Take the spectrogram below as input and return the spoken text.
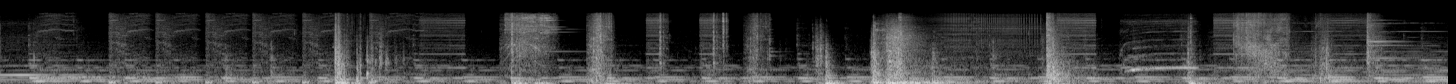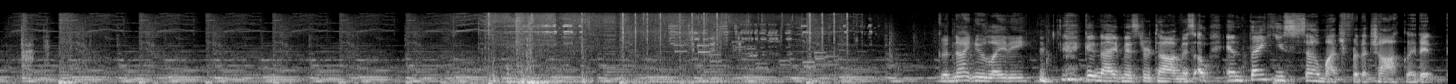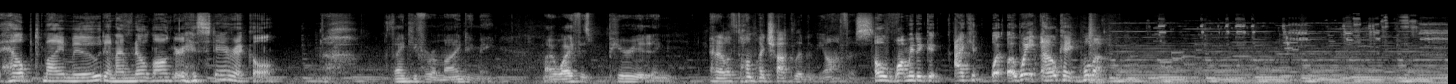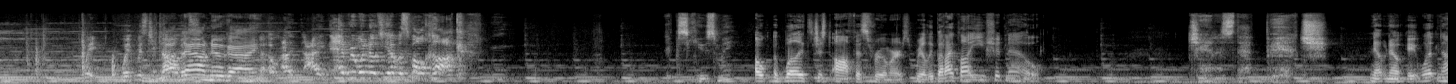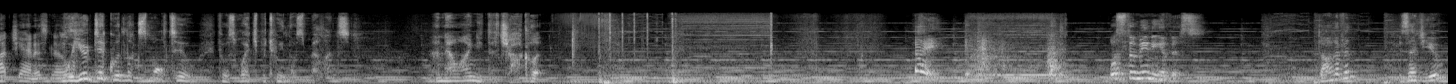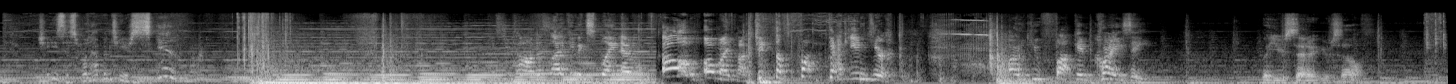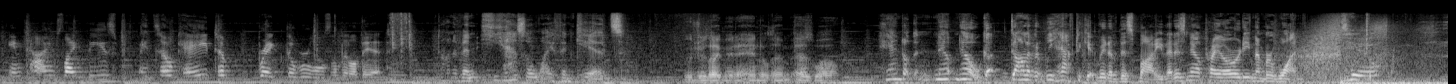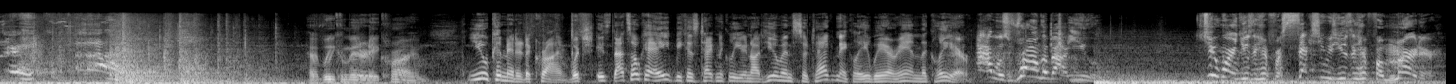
Good night, new lady. Good night, Mr. Thomas. Oh, and thank you so much for the chocolate. It helped my mood, and I'm no longer hysterical. Thank you for reminding me. My wife is perioding, and I left all my chocolate in the office. Oh, want me to get. I can. Wait, wait okay, hold on. Wait, wait, Mr. Calm Thomas. down, new guy. Oh, I, I, everyone knows you have a small cock. Excuse me? Oh, well, it's just office rumors, really, but I thought you should know. Janice, that bitch. No, no, it was not Janice, no. Well, your dick would look small too if it was wedged between those melons. And now I need the chocolate. Hey! What's the meaning of this? Donovan? Is that you? Jesus, what happened to your skin? Mr. Thomas, I can explain everything. Oh, oh my god, get the fuck back in here! Are you fucking crazy? But you said it yourself. In times like these, it's okay to break the rules a little bit. Donovan, he has a wife and kids. Would you like me to handle them as well? Handle them? No, no, Go- Donovan, we have to get rid of this body. That is now priority number one. Two. Three. Have we committed a crime? You committed a crime, which is. That's okay, because technically you're not human, so technically we're in the clear. I was wrong about you. You weren't using him for sex, you was using him for murder.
